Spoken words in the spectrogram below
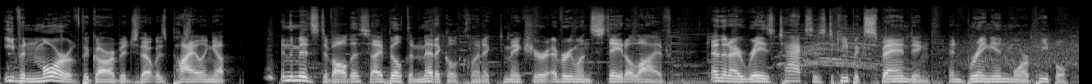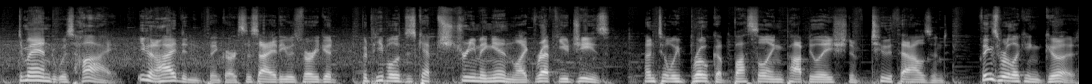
even more of the garbage that was piling up. In the midst of all this, I built a medical clinic to make sure everyone stayed alive, and then I raised taxes to keep expanding and bring in more people. Demand was high. Even I didn't think our society was very good, but people just kept streaming in like refugees until we broke a bustling population of 2,000. Things were looking good,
